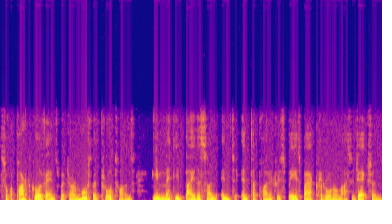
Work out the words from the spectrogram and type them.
solar particle events, which are mostly protons, emitted by the sun into interplanetary space by a coronal mass ejection.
